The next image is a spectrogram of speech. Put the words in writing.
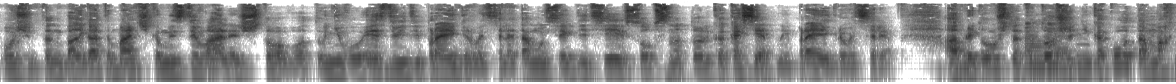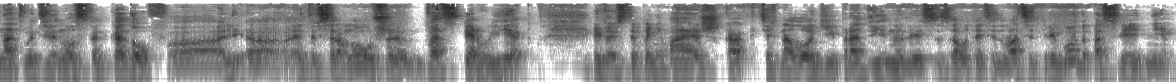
в общем-то, над богатым мальчиком издевались, что вот у него есть DVD-проигрыватель, а там у всех детей, собственно, только кассетные проигрыватели. А при том, что это тоже никакого там мохнатого 90-х годов, э, э, это все равно уже 21 век. И то есть ты понимаешь, как технологии продвинулись за вот эти 23 года последние,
